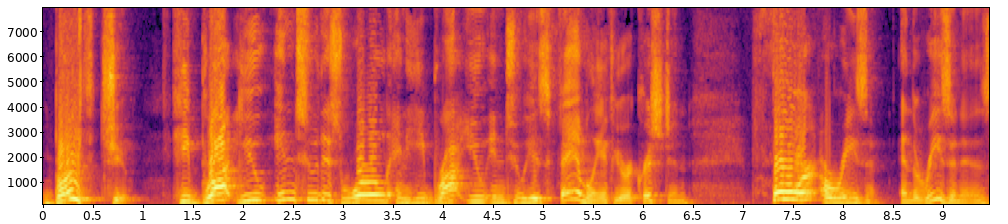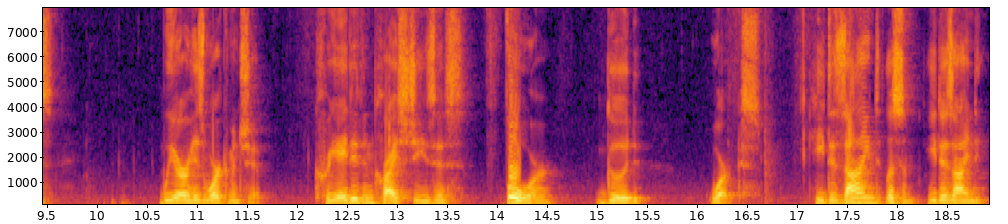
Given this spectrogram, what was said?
birthed you. He brought you into this world and He brought you into His family, if you're a Christian, for a reason. And the reason is we are His workmanship, created in Christ Jesus for good works. He designed, listen, He designed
